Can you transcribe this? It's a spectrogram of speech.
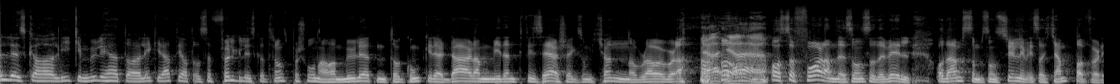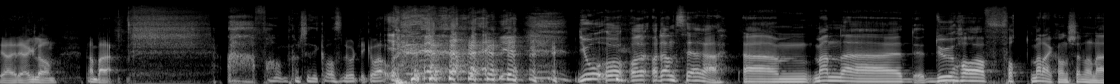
alle skal ha like muligheter og like rettigheter, og selvfølgelig skal transpersoner ha muligheten til å konkurrere der de identifiserer seg som kjønn og bla, bla, bla. Ja, ja, ja. og så får de det sånn som de vil. Og dem som sannsynligvis har kjempa for de her reglene, de bare ah, Faen, kanskje det ikke var så lurt likevel. Jo, og, og, og den ser jeg. Um, men uh, du har fått med deg kanskje denne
